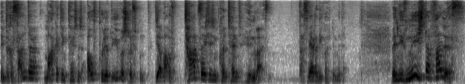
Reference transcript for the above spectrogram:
Interessante, marketingtechnisch aufpolierte Überschriften die aber auf tatsächlichen Content hinweisen. Das wäre die goldene Mitte. Wenn dies nicht der Fall ist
